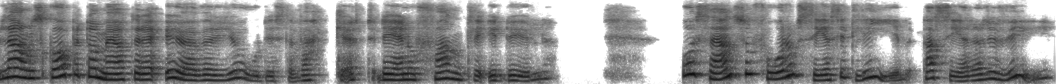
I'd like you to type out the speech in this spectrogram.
Landskapet de möter är överjordiskt vackert. Det är en ofantlig idyll. Och sen så får de se sitt liv passera revy.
